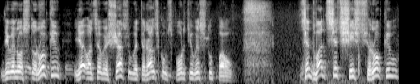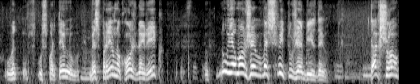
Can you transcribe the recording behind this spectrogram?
90 років я оце весь час у ветеранському спорті виступав. Це 26 років у, спортивному, безперервно кожен рік. Ну, я може весь світ уже об'їздив. Так що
